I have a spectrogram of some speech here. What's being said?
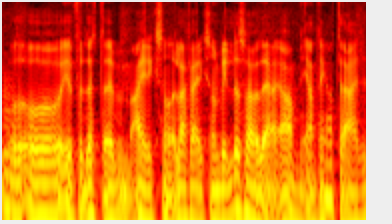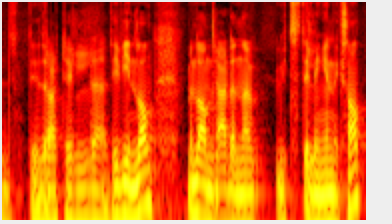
Og, og for dette Eriksson, Leif Eriksson-bildet så er jo det ja, en ting at er, de drar til, til, Vinland, men det andre er denne utstillingen, ikke sant?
